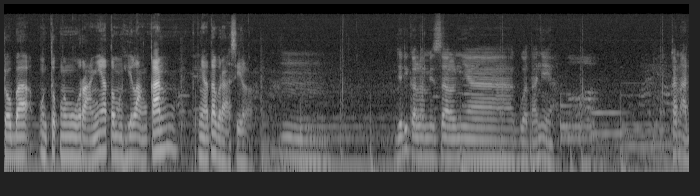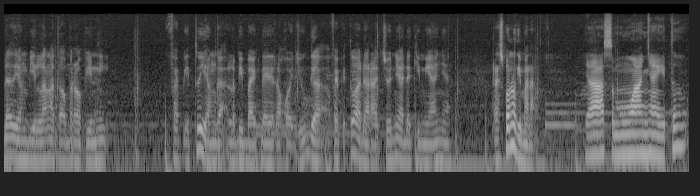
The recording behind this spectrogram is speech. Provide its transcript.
coba untuk mengurangi atau menghilangkan ternyata berhasil Hmm. Jadi kalau misalnya gua tanya ya, kan ada yang bilang atau beropini vape itu yang nggak lebih baik dari rokok juga. Vape itu ada racunnya, ada kimianya. Respon lo gimana? ya semuanya itu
